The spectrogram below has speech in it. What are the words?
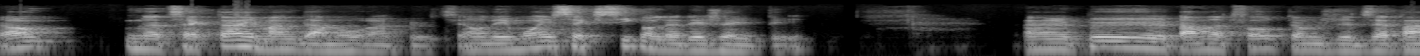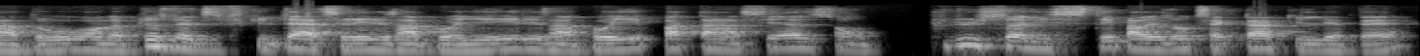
Donc, notre secteur, il manque d'amour un peu. On est moins sexy qu'on l'a déjà été un peu par notre faute, comme je le disais tantôt. On a plus de difficultés à attirer les employés. Les employés potentiels sont plus sollicités par les autres secteurs qu'ils l'étaient.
